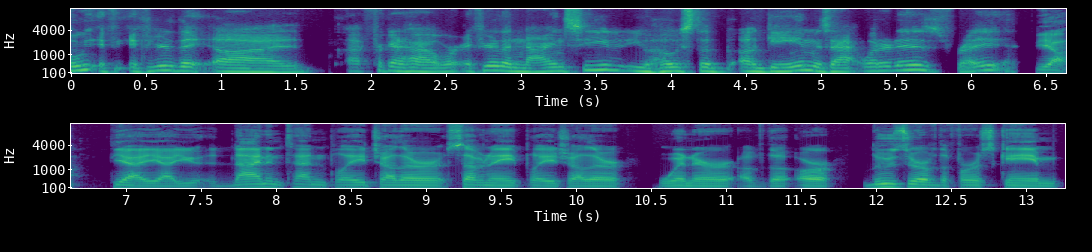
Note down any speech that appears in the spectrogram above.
if if you're the uh I forget how it works. If you're the nine seed, you host a, a game. Is that what it is? Right? Yeah, yeah, yeah. You nine and ten play each other. Seven and eight play each other. Winner of the or loser of the first game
